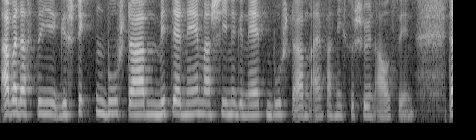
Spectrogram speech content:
Aber dass die gestickten Buchstaben mit der Nähmaschine genähten Buchstaben einfach nicht so schön aussehen. Das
